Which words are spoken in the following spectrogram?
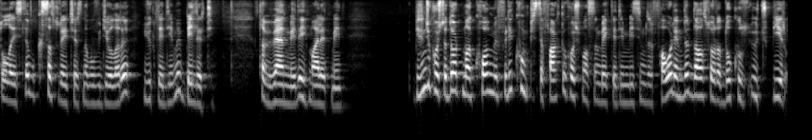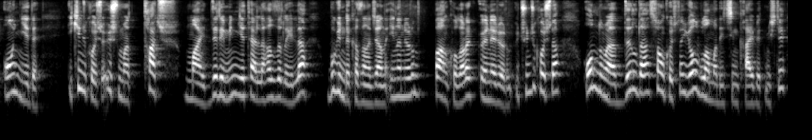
Dolayısıyla bu kısa süre içerisinde bu videoları yüklediğimi belirteyim. Tabi beğenmeyi de ihmal etmeyin. Birinci koşuda 4 numara Call Me Free kum pistte farklı koşmasını beklediğim bir isimdir. Favorimdir. Daha sonra 9, 3, 1, 17. İkinci koşuda 3 numara Touch My Dream'in yeterli hazırlığıyla bugün de kazanacağına inanıyorum. Bank olarak öneriyorum. Üçüncü koşuda 10 numara Dılda son koşuda yol bulamadığı için kaybetmişti.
